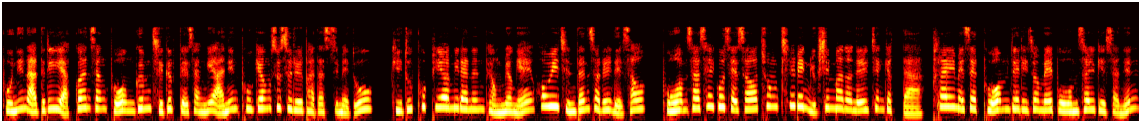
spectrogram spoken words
본인 아들이 약관상 보험금 지급 대상이 아닌 포경 수술을 받았음에도 귀두포피염이라는 병명의 허위 진단서를 내서 보험사 세 곳에서 총 760만 원을 챙겼다. 프라임에셋 보험 대리점의 보험 설계사는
